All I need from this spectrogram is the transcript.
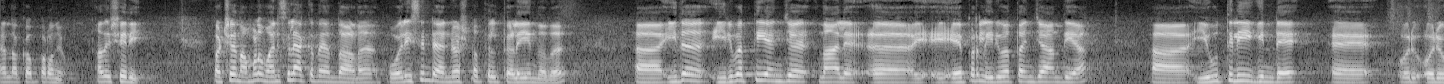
എന്നൊക്കെ പറഞ്ഞു. അത് ശരി. പക്ഷേ നമ്മൾ മനസ്സിലാക്കുന്നത് എന്താണ്? പോലീസിന്റെ അന്വേഷണത്തിൽ തെളിയുന്നത് ഇത് ഇരുപത്തിയഞ്ച് നാല് ഏപ്രിൽ ഇരുപത്തഞ്ചാം തീയതി യൂത്ത് ലീഗിന്റെ ഒരു ഒരു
